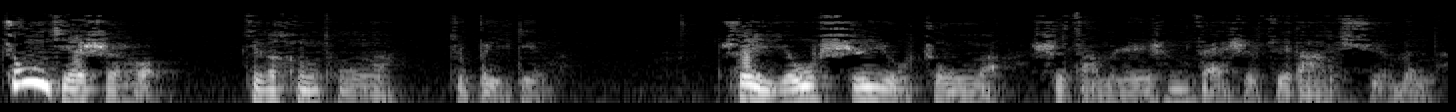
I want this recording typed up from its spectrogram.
终结时候，这个亨通啊就不一定了。所以有始有终啊，是咱们人生在世最大的学问了。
